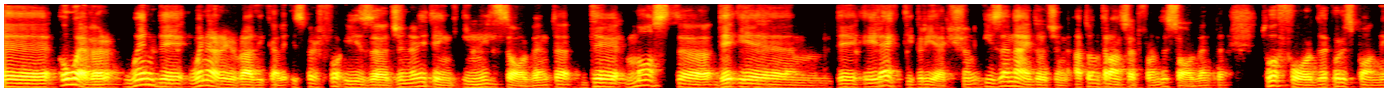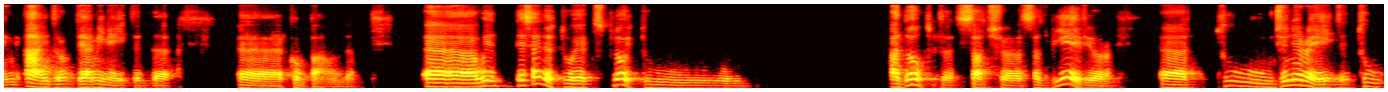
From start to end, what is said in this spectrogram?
Uh, however, when the when a radical is is uh, generating in its solvent, uh, the most uh, the um, the elective reaction is a nitrogen atom transfer from the solvent to afford the corresponding hydrodeaminated uh, compound. Uh, we decided to exploit to adopt such such behavior to generate to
